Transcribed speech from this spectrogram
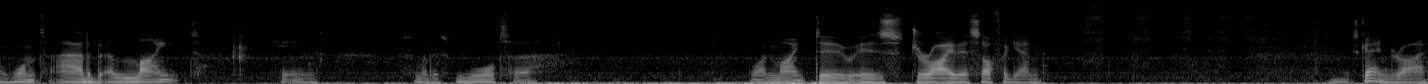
I want to add a bit of light hitting some of this water. What I might do is dry this off again it's getting dry.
